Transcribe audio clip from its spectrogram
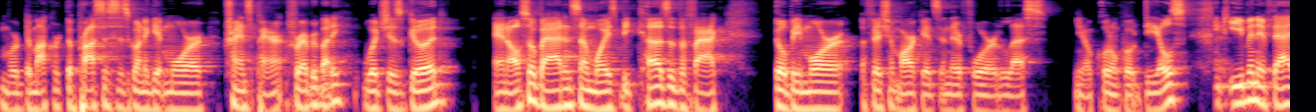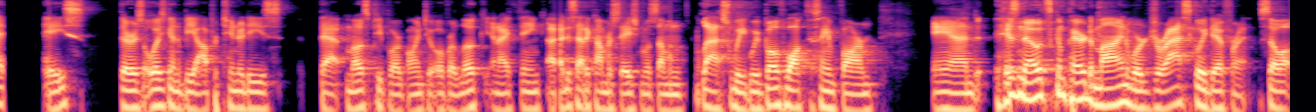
more democrat. The process is going to get more transparent for everybody, which is good and also bad in some ways because of the fact there'll be more efficient markets and therefore less, you know, quote unquote deals. even if that case, there's always going to be opportunities that most people are going to overlook. And I think I just had a conversation with someone last week. We both walked the same farm, and his notes compared to mine were drastically different. So uh,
